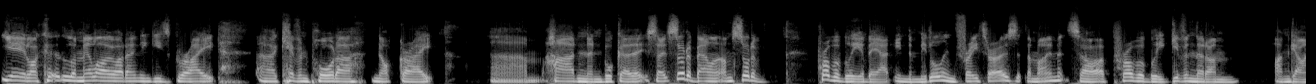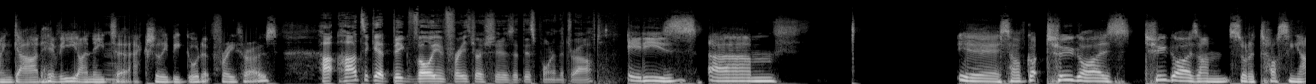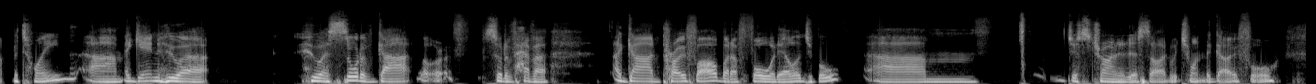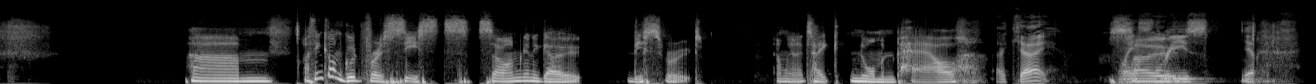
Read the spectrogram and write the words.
yeah, like uh, LaMelo, I don't think he's great. Uh, Kevin Porter, not great. Um, Harden and Booker, so it's sort of balance. I'm sort of probably about in the middle in free throws at the moment. So I probably, given that I'm I'm going guard heavy, I need to actually be good at free throws. Hard, hard to get big volume free throw shooters at this point in the draft. It is. Um, yeah, so I've got two guys. Two guys I'm sort of tossing up between. Um, again, who are who are sort of guard or sort of have a a guard profile, but are forward eligible. Um, just trying to decide which one to go for. Um, I think I'm good for assists, so I'm going to go this route. I'm going to take Norman Powell. Okay. Points, So- threes. Yep.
